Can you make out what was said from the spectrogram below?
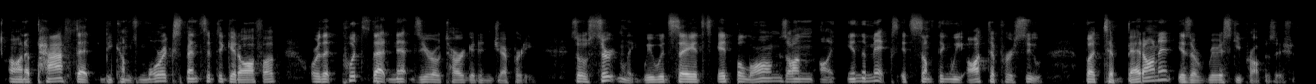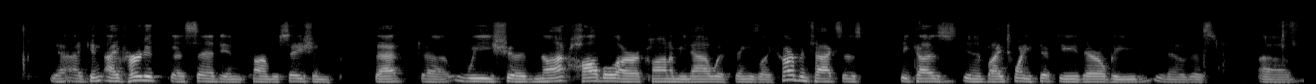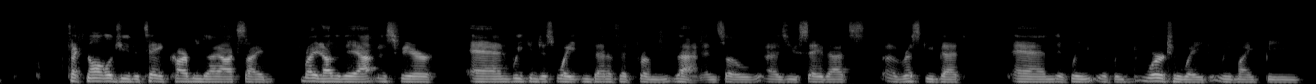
on a path that becomes more expensive to get off of or that puts that net zero target in jeopardy. So certainly we would say it's it belongs on, on in the mix. It's something we ought to pursue, but to bet on it is a risky proposition. Yeah, I can. I've heard it uh, said in conversation that uh, we should not hobble our economy now with things like carbon taxes because you know, by 2050 there will be you know this uh, technology to take carbon dioxide right out of the atmosphere and we can just wait and benefit from that. And so as you say that's a risky bet. And if we if we were to wait we might be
